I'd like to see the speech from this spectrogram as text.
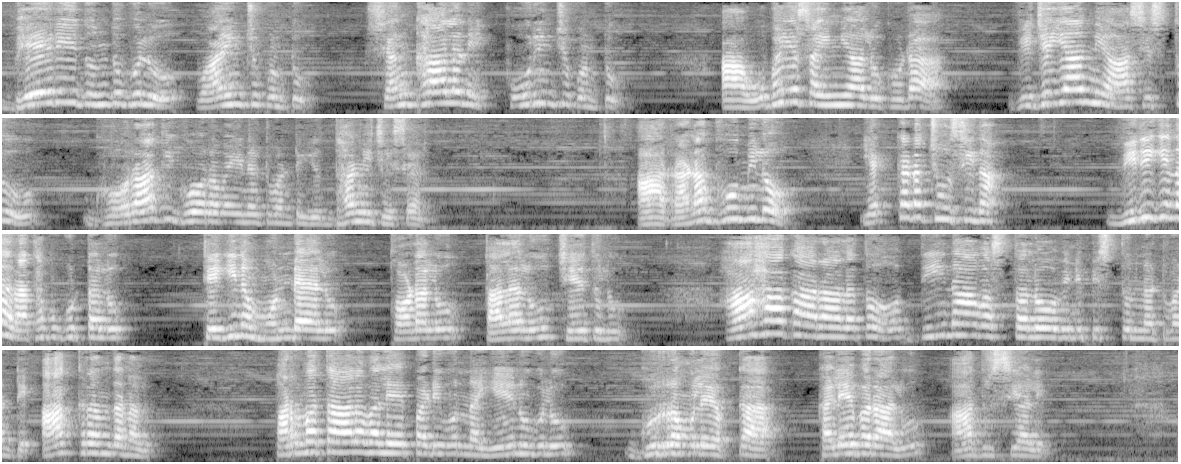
భేరీ దుందుబులు వాయించుకుంటూ శంఖాలని పూరించుకుంటూ ఆ ఉభయ సైన్యాలు కూడా విజయాన్ని ఆశిస్తూ ఘోరాతి ఘోరమైనటువంటి యుద్ధాన్ని చేశారు. ఆ రణభూమిలో ఎక్కడ చూసినా విరిగిన రథపు గుట్టలు తెగిన మొండాలు తొడలు తలలు చేతులు హాహాకారాలతో దీనావస్థలో వినిపిస్తున్నటువంటి ఆక్రందనలు పర్వతాల వలె పడి ఉన్న ఏనుగులు గుర్రముల యొక్క కళేబరాలు ఆ దృశ్యాలే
